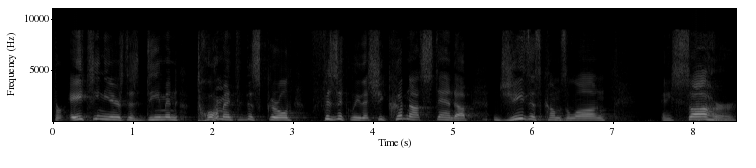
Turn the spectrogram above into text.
For 18 years, this demon tormented this girl physically that she could not stand up. Jesus comes along and he saw her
